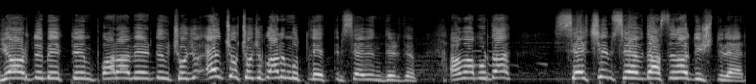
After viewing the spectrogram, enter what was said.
Yardım ettim, para verdim. Çocuk en çok çocukları mutlu ettim, sevindirdim. Ama burada seçim sevdasına düştüler.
